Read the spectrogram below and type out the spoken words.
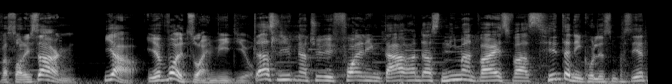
was soll ich sagen? Ja, ihr wollt so ein Video. Das liegt natürlich vor allen Dingen daran, dass niemand weiß, was hinter den Kulissen passiert,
